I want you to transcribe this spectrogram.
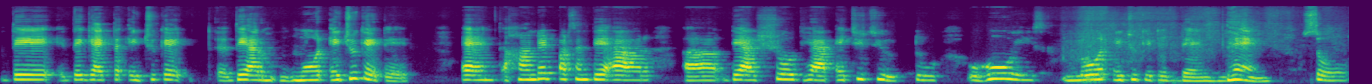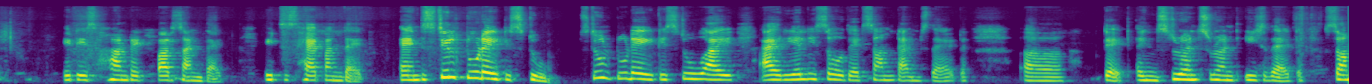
they they get educate they are more educated. And 100% they are uh, they are show their attitude to who is lower educated than them. So it is 100% that. It has happened that. And still today it is too still today it is too i i really saw that sometimes that uh, that in student student is that some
